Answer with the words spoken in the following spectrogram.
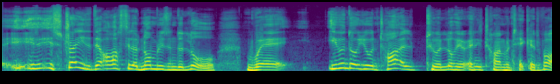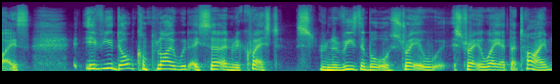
it's strange that there are still anomalies in the law where even though you're entitled to a lawyer any time and take advice, if you don't comply with a certain request in a reasonable or straight straight away at that time,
